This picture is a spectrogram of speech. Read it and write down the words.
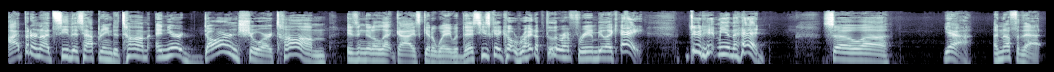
I better not see this happening to Tom. And you're darn sure Tom isn't going to let guys get away with this. He's going to go right up to the referee and be like, hey, dude hit me in the head. So, uh, yeah, enough of that.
